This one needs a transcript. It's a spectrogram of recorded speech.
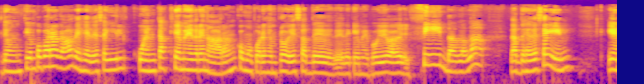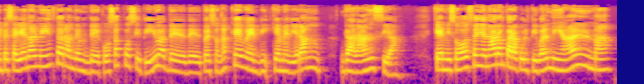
de un tiempo para acá, dejé de seguir cuentas que me drenaran, como por ejemplo esas de, que me voy a ver el feed, bla, bla, bla. Las dejé de seguir. Y empecé a llenar mi Instagram de, de cosas positivas, de, de personas que me, que me dieran ganancia, que mis ojos se llenaran para cultivar mi alma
